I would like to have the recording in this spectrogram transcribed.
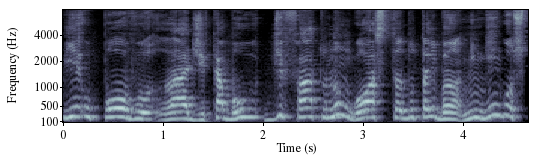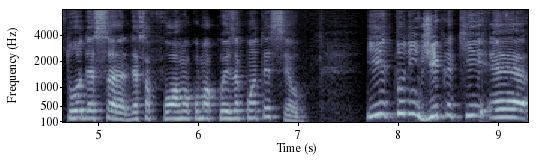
e o povo lá de Cabul, de fato, não gosta do Talibã. Ninguém gostou dessa, dessa forma como a coisa aconteceu. E tudo indica que é,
